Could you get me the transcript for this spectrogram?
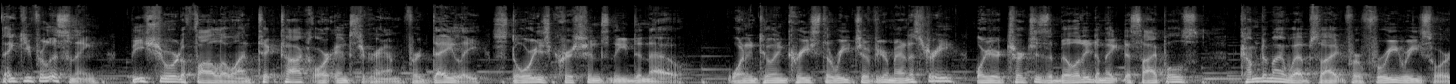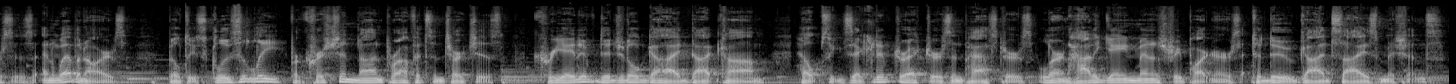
Thank you for listening. Be sure to follow on TikTok or Instagram for daily stories Christians need to know. Wanting to increase the reach of your ministry or your church's ability to make disciples? Come to my website for free resources and webinars built exclusively for Christian nonprofits and churches. CreativeDigitalGuide.com helps executive directors and pastors learn how to gain ministry partners to do God sized missions.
